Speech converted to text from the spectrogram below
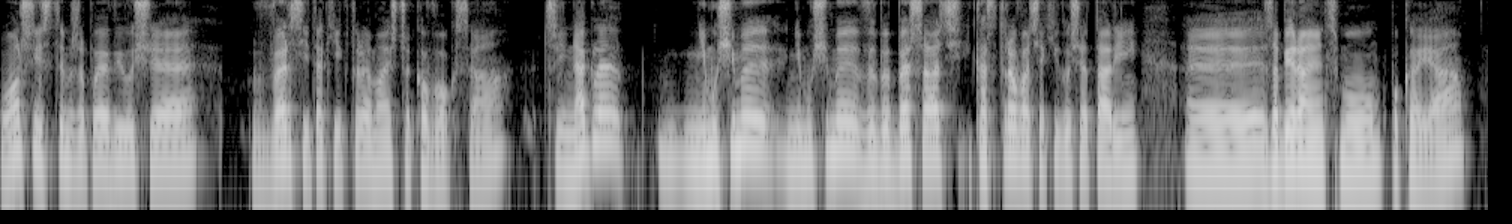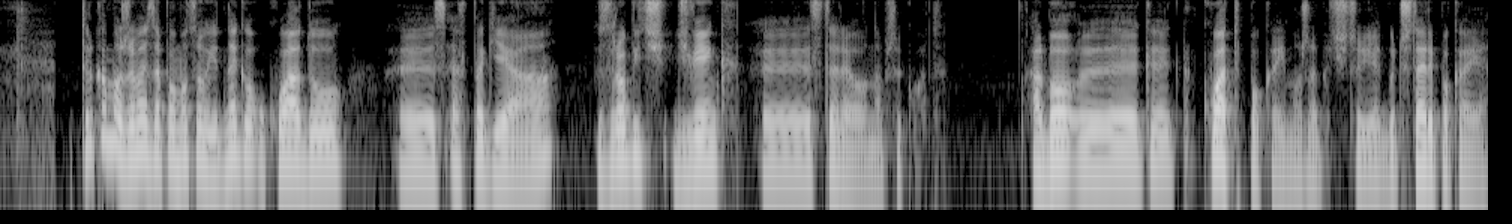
łącznie z tym, że pojawiły się w wersji takiej, która ma jeszcze Kovoxa, czyli nagle nie musimy, nie musimy wybebeszać i kastrować jakiegoś Atari, yy, zabierając mu Pokeya, tylko możemy za pomocą jednego układu y, z FPGA zrobić dźwięk y, stereo na przykład. Albo quad pokej może być, czyli jakby cztery pokeje.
